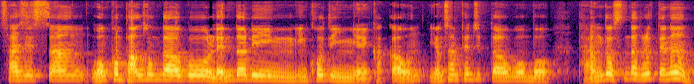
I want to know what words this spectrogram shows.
사실상 원컴 방송도 하고 렌더링 인코딩에 가까운 영상 편집도 하고 뭐 다용도 쓴다 그럴 때는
